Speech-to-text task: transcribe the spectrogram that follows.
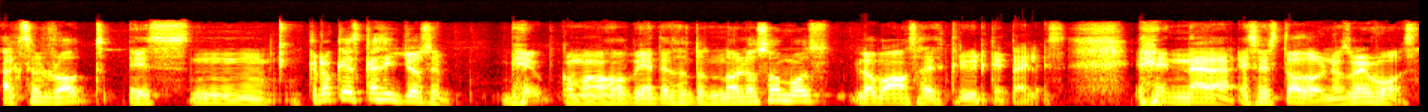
Axel Road es. Mm, creo que es casi Joseph. Como obviamente nosotros no lo somos, lo vamos a describir qué tal es. nada, eso es todo. Nos vemos.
